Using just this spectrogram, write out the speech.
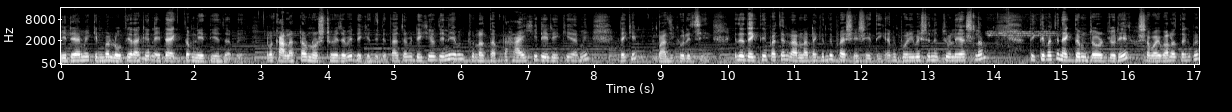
মিডিয়ামে কিংবা লোতে রাখেন, এটা একদম নেতিয়ে যাবে এবং কালারটাও নষ্ট হয়ে যাবে ডেকে দিলে। তার জন্য আমি ডেকেও দিইনি এবং চুলার তাপটা হাই হিটে রেখে আমি এটাকে বাজি করেছি। এতে দেখতেই পাচ্ছেন রান্নাটা কিন্তু প্রায় শেষের দিকে। আমি পরিবেশনে চলে আসলাম। দেখতে পাচ্ছেন একদম জোর জোরে। সবাই ভালো থাকবেন,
